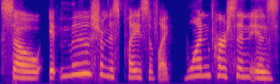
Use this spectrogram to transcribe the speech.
So it moves from this place of like one person is,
